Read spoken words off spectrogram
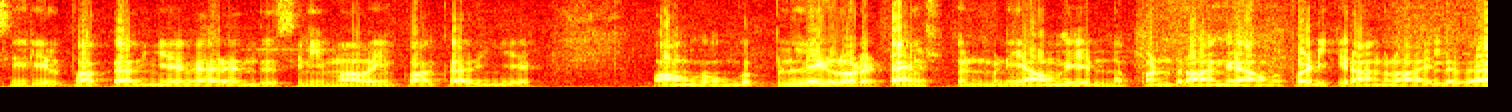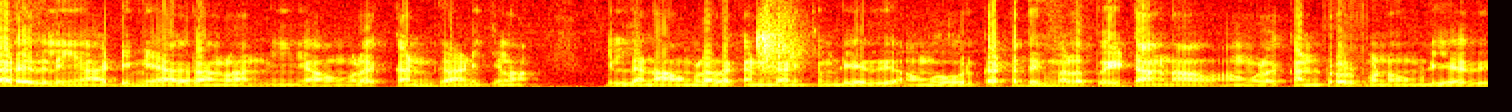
சீரியல் பார்க்காதீங்க வேறு எந்த சினிமாவையும் பார்க்காதீங்க. அவங்க உங்கள் பிள்ளைகளோட டைம் ஸ்பெண்ட் பண்ணி அவங்க என்ன பண்ணுறாங்க அவங்க படிக்கிறாங்களா இல்லை வேறு எதுலேயும் அடிமையாகிறாங்களான்னு நீங்கள் அவங்கள கண்காணிக்கலாம். இல்லைன்னா அவங்களால கண்காணிக்க முடியாது. அவங்க ஒரு கட்டத்துக்கு மேலே போயிட்டாங்கன்னா அவங்கள கண்ட்ரோல் பண்ணவும் முடியாது.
